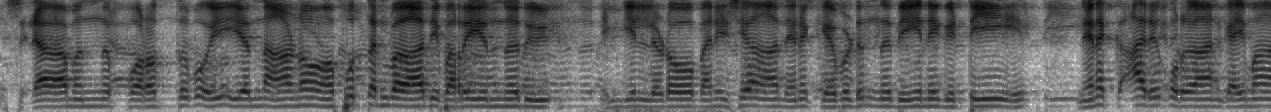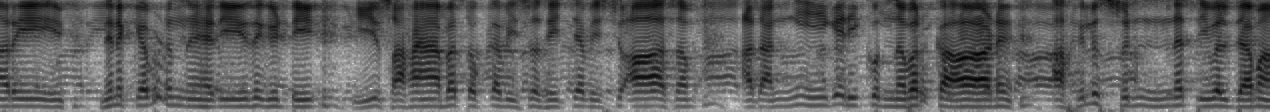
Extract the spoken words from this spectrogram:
ഇസ്ലാമെന്ന് പുറത്തുപോയി എന്നാണോ പുത്തൻവാദി പറയുന്നത്? എങ്കിലടോ മനുഷ്യ നിനക്ക് എവിടുന്ന് ദീന് കിട്ടി? നിനക്ക് ആര് ഖുർആൻ കൈമാറി? നിനക്ക് എവിടുന്ന് ഹദീസ് കിട്ടി? ഈ സഹാബത്തൊക്കെ വിശ്വസിച്ച വിശ്വാസം അത് അംഗീകരിക്കുന്നവർക്കാണ് അഹ്ലുസുന്നത്തി വൽ ജമാ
